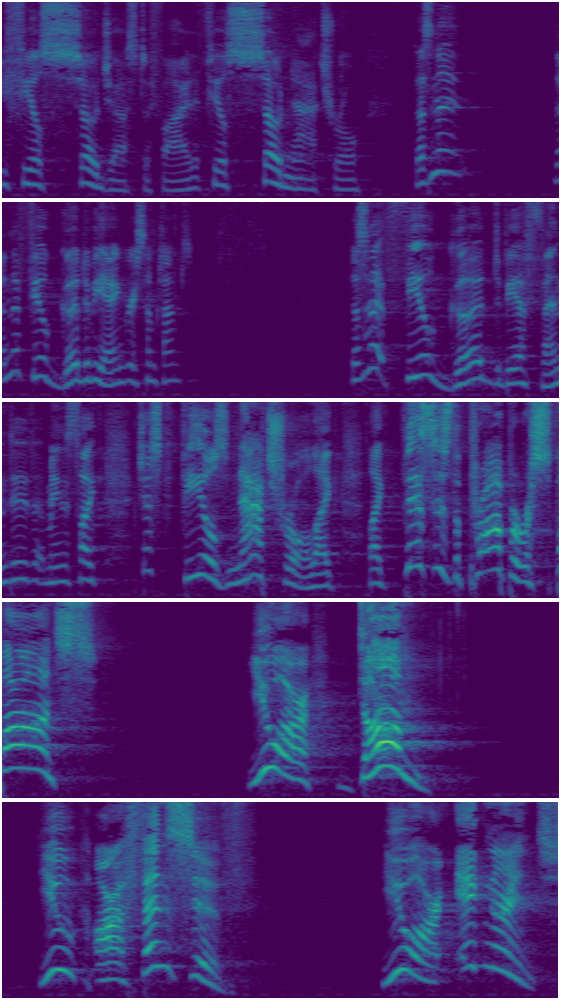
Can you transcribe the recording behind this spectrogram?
You feel so justified. It feels so natural. Doesn't it? Doesn't it feel good to be angry sometimes? Doesn't it feel good to be offended? I mean, it's like, it just feels natural. Like, like this is the proper response. You are dumb. You are offensive. You are ignorant.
